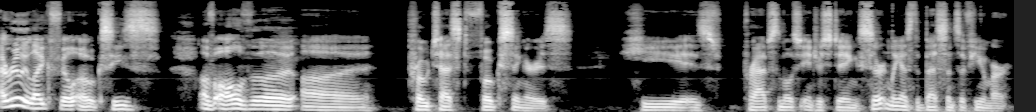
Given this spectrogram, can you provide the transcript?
I really like Phil Ochs. He's of all the uh, protest folk singers, he is perhaps the most interesting. Certainly has the best sense of humor.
